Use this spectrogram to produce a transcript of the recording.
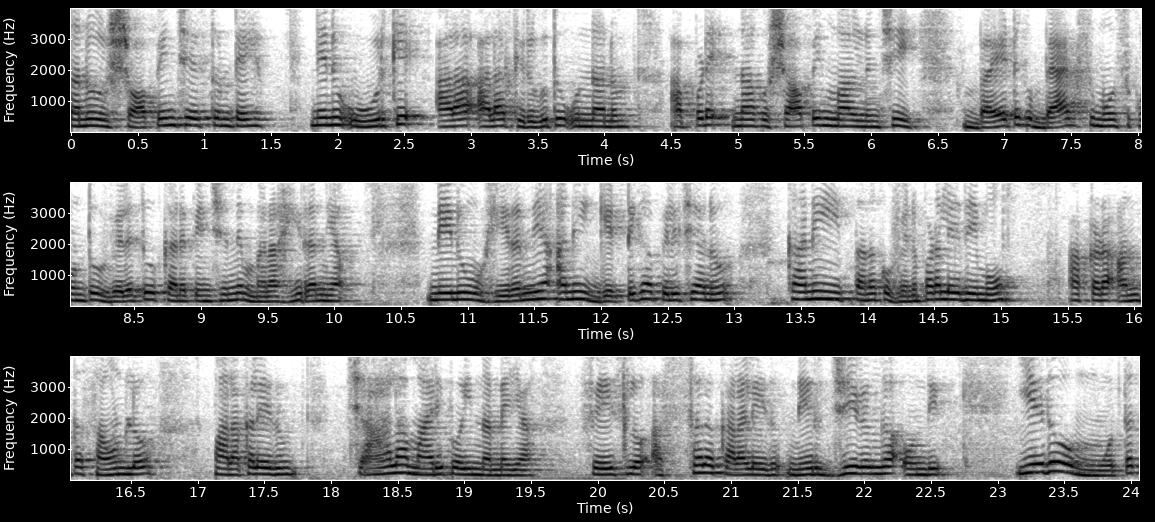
తను షాపింగ్ చేస్తుంటే నేను ఊరికే అలా అలా తిరుగుతూ ఉన్నాను. అప్పుడే నాకు షాపింగ్ మాల్ నుంచి బయటకు బ్యాగ్స్ మోసుకుంటూ వెళుతూ కనిపించింది మన హిరణ్య. నేను హిరణ్య అని గట్టిగా పిలిచాను కానీ తనకు వినపడలేదేమో. అక్కడ అంత సౌండ్లో పలకలేదు. చాలా మారిపోయింది అన్నయ్య ఫేస్లో అస్సలు కలలేదు. నిర్జీవంగా ఉంది. ఏదో ముతక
